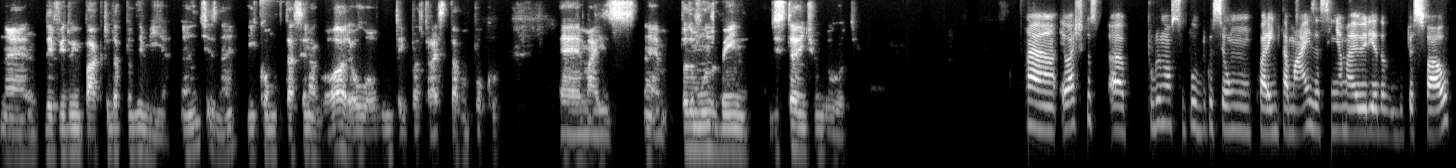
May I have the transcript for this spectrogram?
né, devido ao impacto da pandemia antes, né, e como está sendo agora, ou algum tempo atrás estava um pouco é, mais, né, todo mundo bem distante um do outro? Ah, eu acho que ah, por o nosso público ser um 40 mais, assim, a maioria do, do pessoal,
